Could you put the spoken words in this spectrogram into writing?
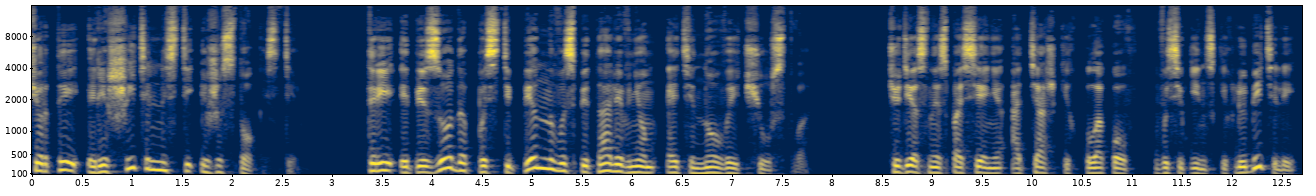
черты решительности и жестокости. Три эпизода постепенно воспитали в нем эти новые чувства. Чудесное спасение от тяжких кулаков васюкинских любителей,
